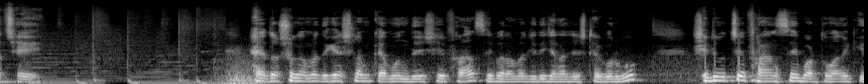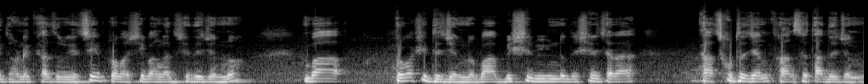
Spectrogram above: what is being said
আছে। হ্যাঁ দর্শক, আমরা দেখে আসলাম কেমন দেশ এই ফ্রান্স। এবার আমরা যদি জানার চেষ্টা করব, সেটি হচ্ছে ফ্রান্সে বর্তমানে কী ধরনের কাজ রয়েছে প্রবাসী বাংলাদেশিদের জন্য বা প্রবাসীদের জন্য বা বিশ্বের বিভিন্ন দেশের যারা কাজ করতে যান ফ্রান্সে তাদের জন্য।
